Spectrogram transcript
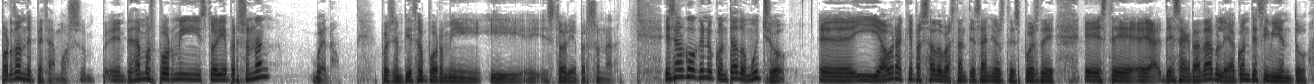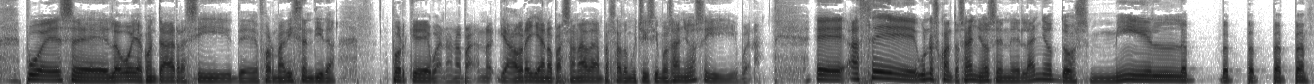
¿Por dónde empezamos? ¿Empezamos por mi historia personal? Bueno, pues empiezo por mi historia personal. Es algo que no he contado mucho eh, y ahora que he pasado bastantes años después de este eh, desagradable acontecimiento, pues eh, lo voy a contar así de forma distendida. Porque, bueno, no y ahora ya no pasa nada, han pasado muchísimos años y, bueno. Eh, hace unos cuantos años, en el año 2000... p- p- p- p-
